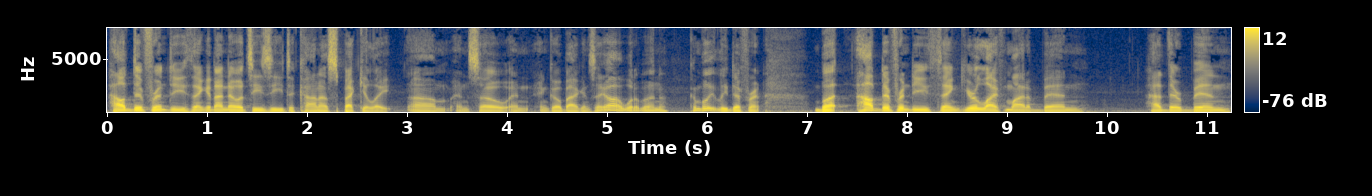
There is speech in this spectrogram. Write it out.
How different do you think? And I know it's easy to kind of speculate, um, and so and, and go back and say, oh, it would have been completely different. But how different do you think your life might have been had there been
